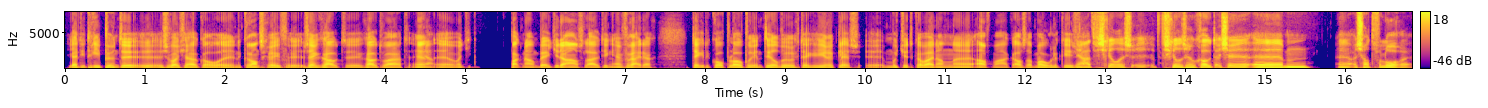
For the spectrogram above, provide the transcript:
ja, die drie punten, zoals jij ook al in de krant schreef, zijn goud, goud waard. En, ja. want je pakt nou een beetje de aansluiting. En vrijdag tegen de koploper in Tilburg, tegen Heracles, uh, moet je het kan wij dan uh, afmaken als dat mogelijk is. Ja, maar... het verschil is, uh, het verschil is heel groot. Als je, um, als je had verloren,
